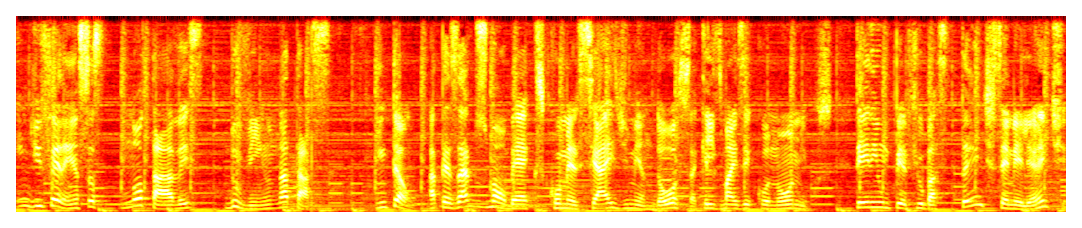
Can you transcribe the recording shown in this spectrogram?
em diferenças notáveis do vinho na taça. Então, apesar dos Malbecs comerciais de Mendoza, aqueles mais econômicos, terem um perfil bastante semelhante,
